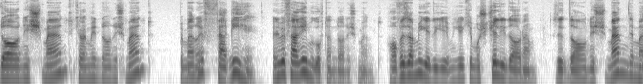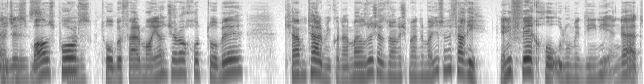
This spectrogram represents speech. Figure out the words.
دانشمند کلمه دانشمند به معنای فقیه. یعنی به فقیه می‌گفتن دانشمند. حافظم میگه دیگه میگه که مشکلی دارم. ز دانشمند مجلس, باز پرس. بله. توبه فرمایان چرا؟ خود توبه کمتر می‌کنن. منظورش از دانشمند مجلس یعنی فقیه. یعنی فقه و علوم دینی انقدر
